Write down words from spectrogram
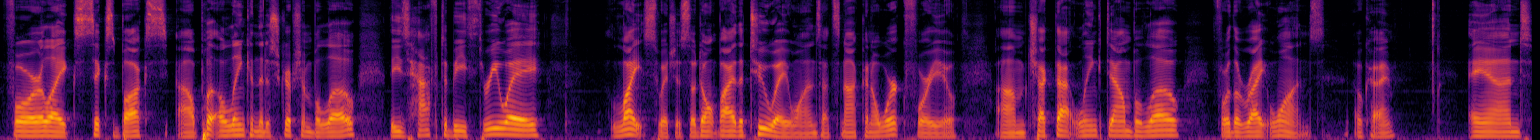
for like six bucks. I'll put a link in the description below. These have to be three-way light switches, so don't buy the two-way ones. That's not going to work for you. Um, check that link down below for the right ones, okay? And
